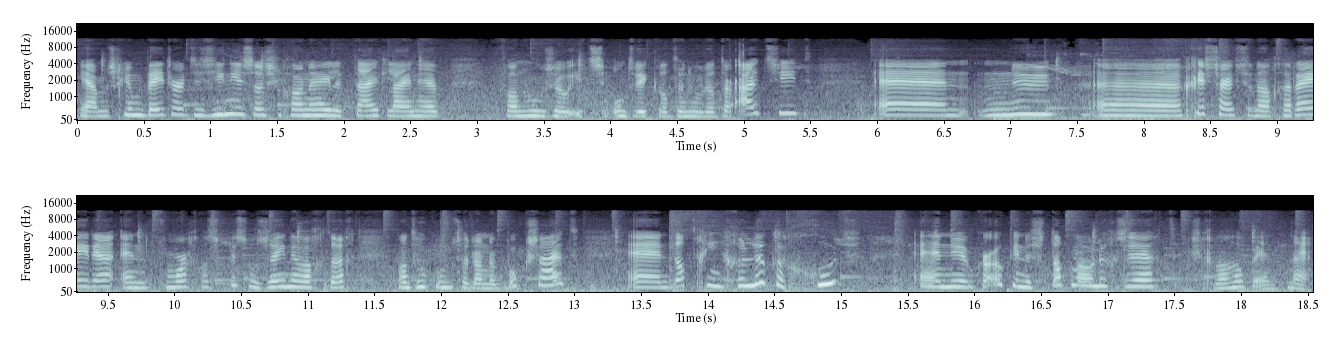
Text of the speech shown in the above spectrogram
ja, misschien beter te zien is als je gewoon een hele tijdlijn hebt van hoe zoiets ontwikkelt en hoe dat eruit ziet. En nu, eh, gisteren heeft ze dan gereden en vanmorgen was ze best wel zenuwachtig, want hoe komt ze dan de box uit? En dat ging gelukkig goed. En nu heb ik er ook in de stapmolen gezet. Ik zeg wel hoop en. Nou ja,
